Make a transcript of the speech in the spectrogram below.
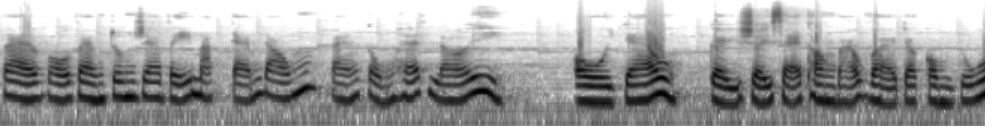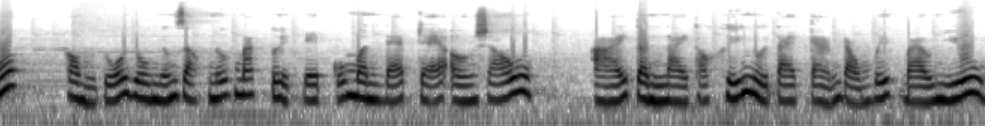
Ta vội vàng trưng ra vĩ mặt cảm động, tán tụng hết lời. Ôi chào, kỵ sĩ sẽ thần bảo vệ cho công chúa. Công chúa dùng những giọt nước mắt tuyệt đẹp của mình đáp trả ơn sâu. Ải tình này thật khiến người ta cảm động biết bao nhiêu.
